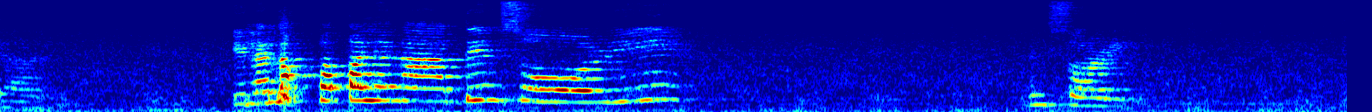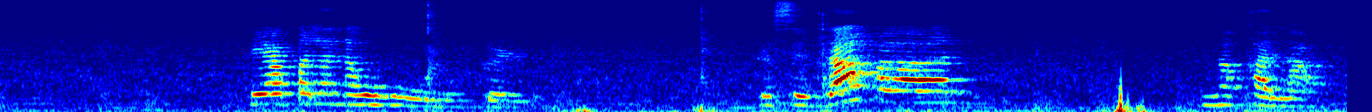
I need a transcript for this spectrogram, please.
Yan. Ilalak pa pala natin, sorry. I'm sorry. Kaya pala nahuhulog, girl. Kasi dapat nakalak.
